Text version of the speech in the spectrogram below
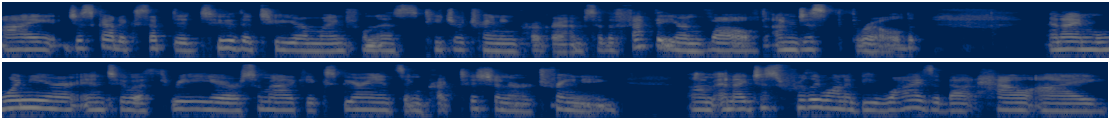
I just got accepted to the two year mindfulness teacher training program. So, the fact that you're involved, I'm just thrilled. And I'm one year into a three year somatic experiencing practitioner training. Um, and I just really want to be wise about how I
